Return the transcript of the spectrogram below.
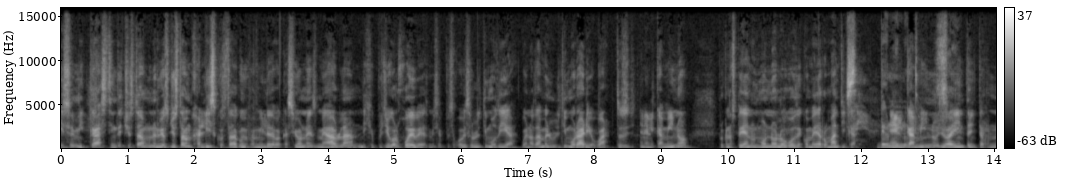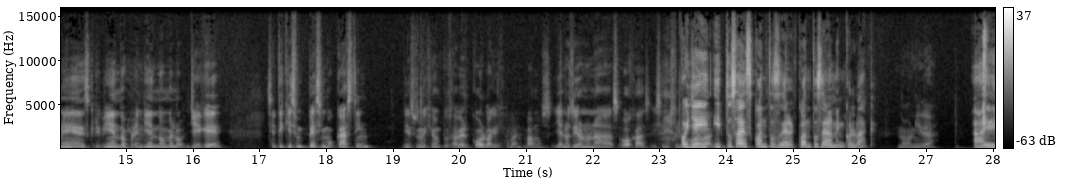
hice mi casting, de hecho estaba muy nervioso, yo estaba en Jalisco, estaba con mi familia de vacaciones, me hablan, dije, pues llego el jueves, me dice, pues el jueves es el último día, bueno, dame el último horario, va, entonces en el camino, porque nos pedían un monólogo de comedia romántica, De un en el camino yo Sí. ahí entre internet, escribiendo, aprendiéndomelo, llegué, sentí que hice un pésimo casting, y después me dijeron, pues a ver, callback, y dije, bueno, vamos, ya nos dieron unas hojas, hicimos el Oye, callback. ¿y y tú sabes cuántos, er- cuántos eran en callback? No, ni idea. Ay,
